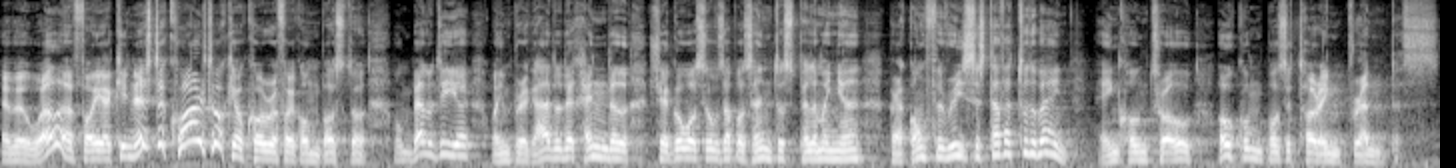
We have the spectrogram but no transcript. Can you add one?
eh, well, foi aqui neste quarto que o coro foi composto. Um belo dia, o empregado de Handel chegou aos seus aposentos pela manhã para conferir se estava tudo bem. Encontrou o compositor em prantas.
